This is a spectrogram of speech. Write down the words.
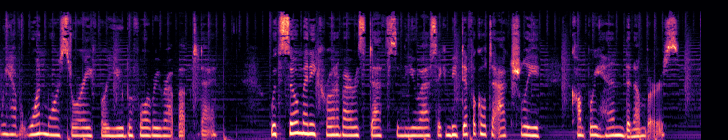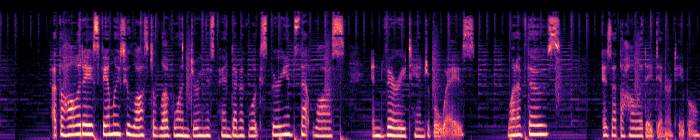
We have one more story for you before we wrap up today. With so many coronavirus deaths in the US, it can be difficult to actually comprehend the numbers. At the holidays, families who lost a loved one during this pandemic will experience that loss in very tangible ways. One of those is at the holiday dinner table.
